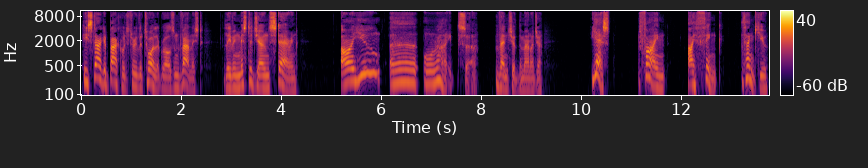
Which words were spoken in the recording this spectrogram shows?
He staggered backwards through the toilet rolls and vanished, leaving Mr. Jones staring. Are you, uh, all right, sir? ventured the manager. Yes, fine. I think. Thank you.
